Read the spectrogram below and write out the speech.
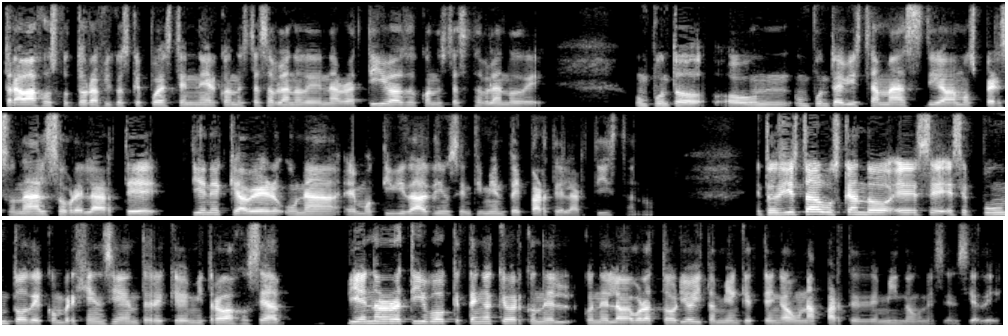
trabajos fotográficos que puedes tener cuando estás hablando de narrativas o cuando estás hablando de un punto o un, un punto de vista más, digamos, personal sobre el arte, tiene que haber una emotividad y un sentimiento de parte del artista, ¿no? Entonces yo estaba buscando ese, punto de convergencia entre que mi trabajo sea bien narrativo, que tenga que ver con el, con el laboratorio y también que tenga una parte de mí, ¿no? Una esencia de,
